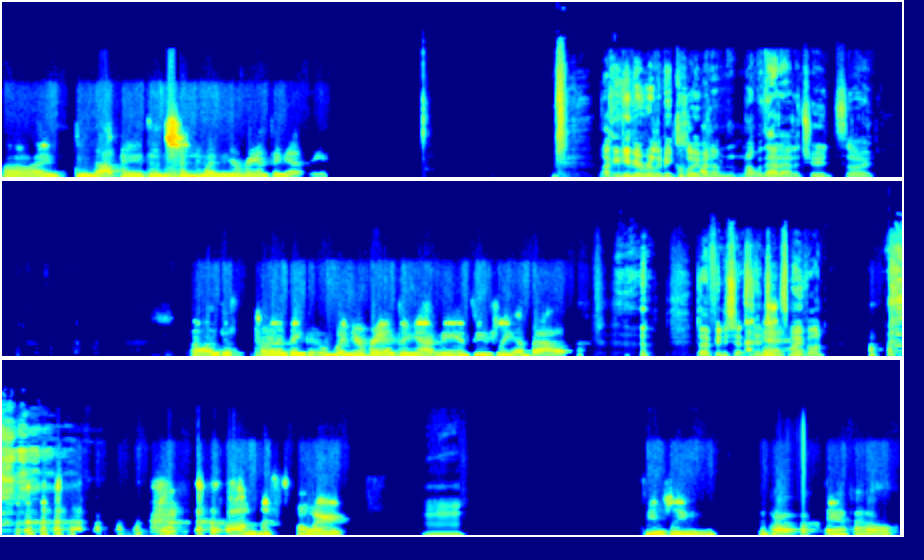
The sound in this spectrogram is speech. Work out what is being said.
Oh, I do not pay attention when you're ranting at me. I could give you a really big clue, but I'm not with that attitude. So Well, I'm just trying to think when you're ranting at me, it's usually about don't finish that sentence. Move on. of the sport. Mm. It's usually about AFL.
